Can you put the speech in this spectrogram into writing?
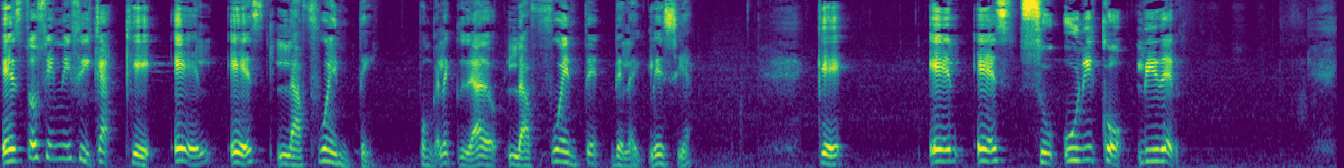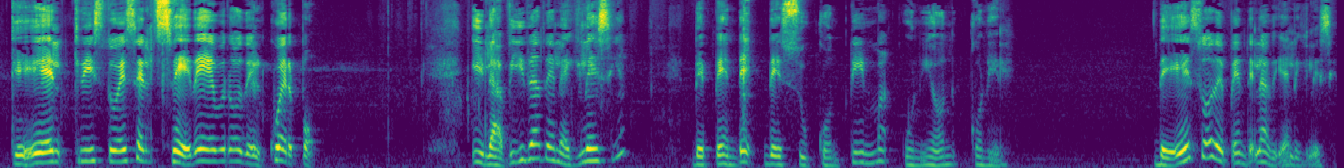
Esto significa que Él es la fuente póngale cuidado, la fuente de la iglesia, que Él es su único líder, que Él, Cristo, es el cerebro del cuerpo. Y la vida de la iglesia depende de su continua unión con Él. De eso depende la vida de la iglesia,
